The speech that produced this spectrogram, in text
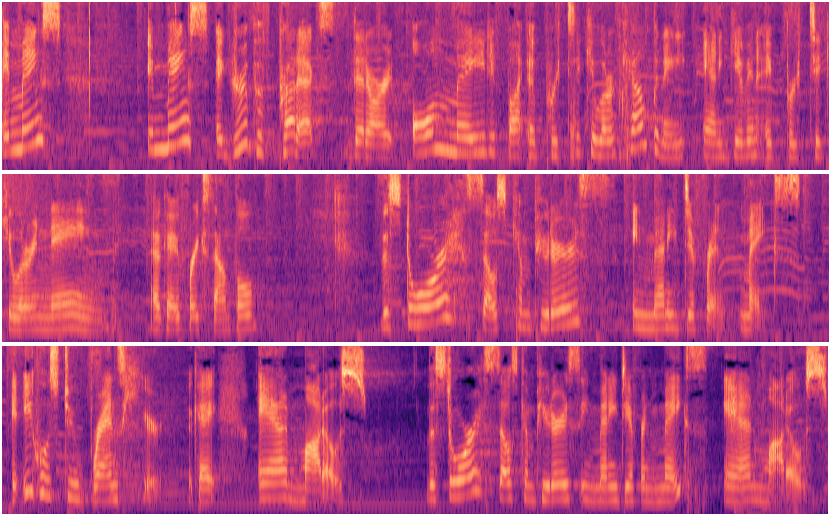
It means it means a group of products that are all made by a particular company and given a particular name. Okay, for example, the store sells computers in many different makes. It equals to brands here, okay, and models. The store sells computers in many different makes and models.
